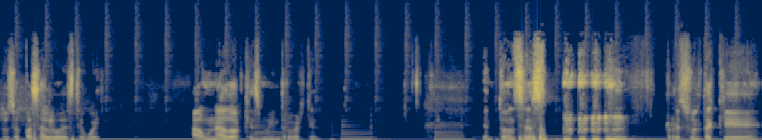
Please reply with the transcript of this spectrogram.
tú sepas algo de este güey, aunado a que es muy introvertido. Entonces, resulta que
